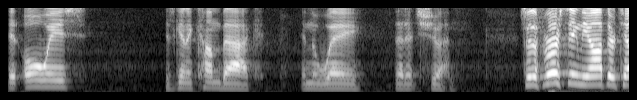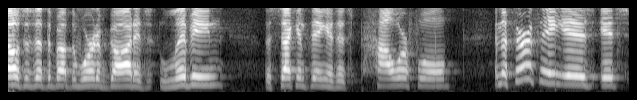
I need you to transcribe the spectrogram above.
It always is going to come back in the way that it should. So, the first thing the author tells us about the Word of God, it's living. The second thing is it's powerful. And the third thing is it's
